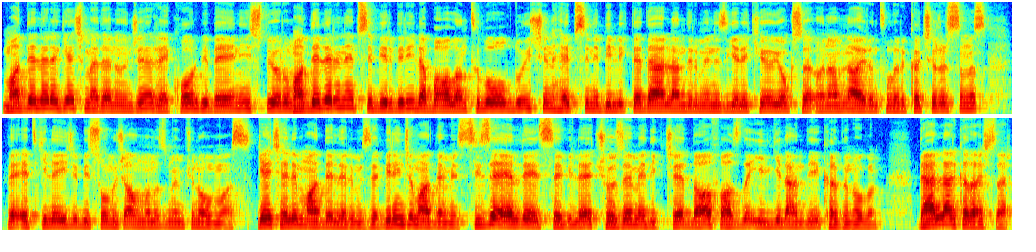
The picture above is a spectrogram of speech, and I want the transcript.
Maddelere geçmeden önce rekor bir beğeni istiyorum. Maddelerin hepsi birbiriyle bağlantılı olduğu için hepsini birlikte değerlendirmeniz gerekiyor. Yoksa önemli ayrıntıları kaçırırsınız ve etkileyici bir sonuç almanız mümkün olmaz. Geçelim maddelerimize. Birinci maddemiz sizi elde etse bile çözemedikçe daha fazla ilgilendiği kadın olun. Değerli arkadaşlar,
